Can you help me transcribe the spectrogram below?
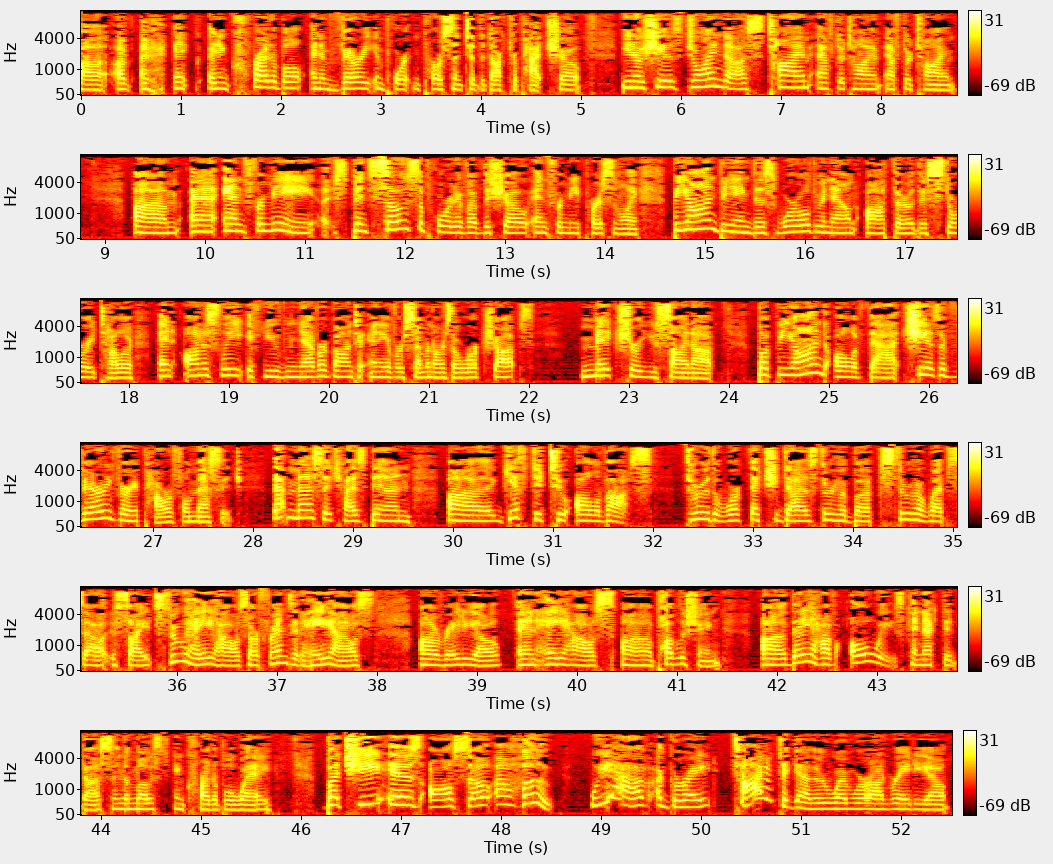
uh, a, a, an incredible and a very important person to the Dr. Pat show. You know, she has joined us time after time after time. Um, and, and for me, it's been so supportive of the show and for me personally, beyond being this world renowned author, this storyteller. And honestly, if you've never gone to any of her seminars or workshops, make sure you sign up. But beyond all of that, she has a very, very powerful message. That message has been uh, gifted to all of us through the work that she does, through her books, through her website sites, through Hay House, our friends at Hay House uh, Radio and Hay House uh, Publishing. Uh, they have always connected us in the most incredible way. But she is also a hoot. We have a great time together when we're on radio.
